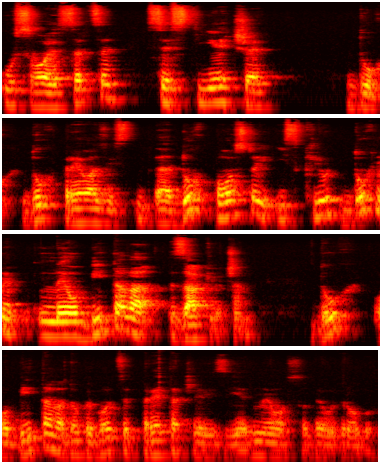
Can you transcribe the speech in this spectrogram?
u svoje srce, se stječe duh. Duh prelazi, e, duh postoji isključ, duh ne, ne obitava zaključan. Duh obitava dok god se pretače iz jedne osobe u drugu.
